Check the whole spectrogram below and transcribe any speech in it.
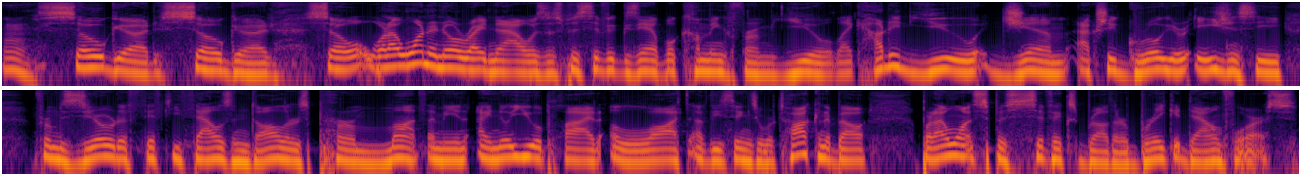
Mm, so good, so good. So, what I want to know right now is a specific example coming from you. Like, how did you, Jim, actually grow your agency from zero to fifty thousand dollars per month? I mean, I know you applied a lot of these things that we're talking about, but I want specifics, brother. Break it down for us.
